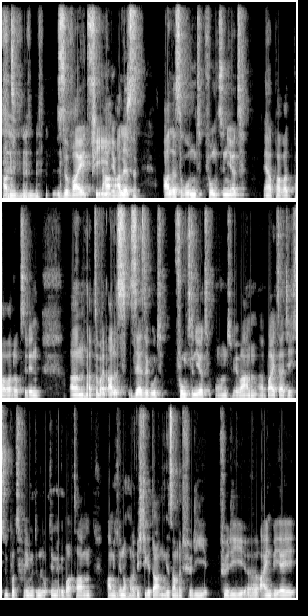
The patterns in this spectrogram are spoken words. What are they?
hat soweit ja, alles, alles rund funktioniert. Ja, Parad Paradoxidin. Ähm, hat soweit alles sehr, sehr gut funktioniert und wir waren äh, beidseitig super zufrieden mit dem Look, den wir gebracht haben, haben hier nochmal wichtige Daten gesammelt für die für die äh, INBA,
